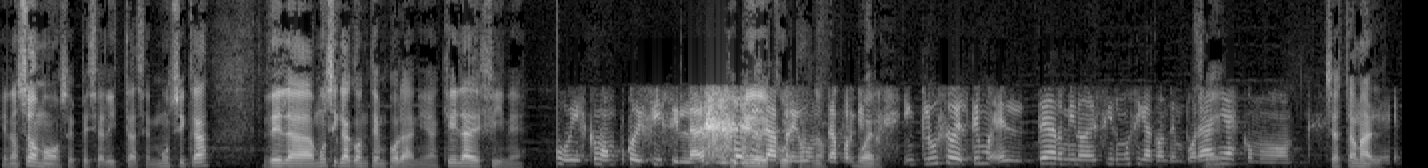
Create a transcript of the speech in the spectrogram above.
que no somos especialistas en música de la música contemporánea? ¿Qué la define? Uy, es como un poco difícil la, la pregunta, porque incluso el, el término decir música contemporánea es como... Ya está mal. Eh, eh,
